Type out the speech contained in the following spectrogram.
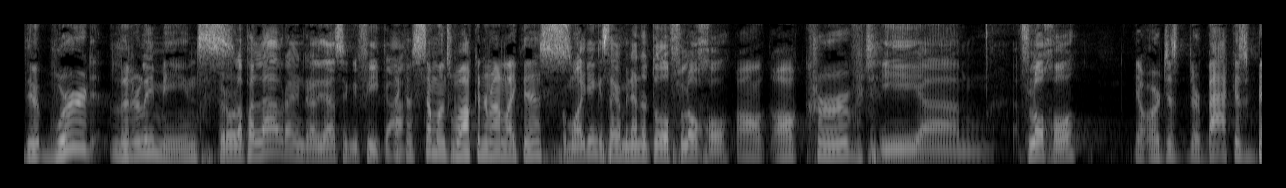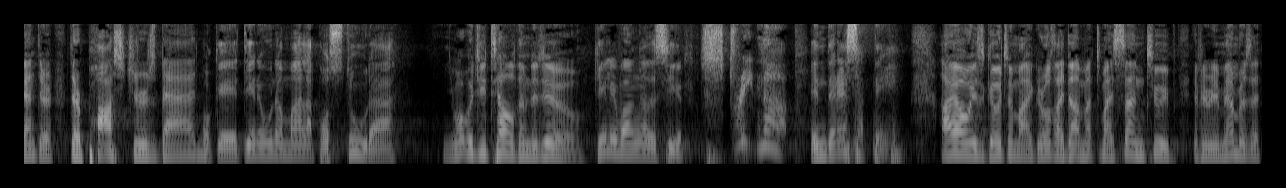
the word literally means pero la palabra en realidad significa like if someone's walking around like this, como alguien que está caminando todo flojo all all curved, y um, flojo you know, or just their back is bent, their their posture's bad. o que tiene una mala postura, What would you tell them to do? ¿qué le van a decir? Straighten up. Enderezate. I always go to my girls. I do to my son too, if he remembers it.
